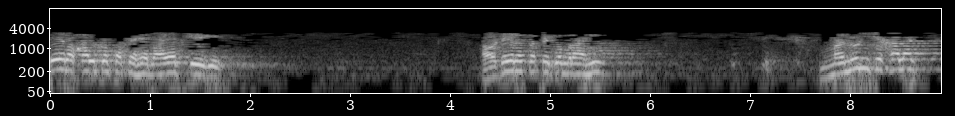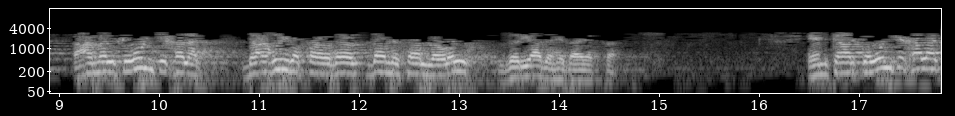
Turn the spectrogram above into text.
ډېر خلکو ته په هدایت کېږي او ډېر ته په ګمراهي منونکي خلک عمل کوونکي خلک د هغوی لپاره دا مثال راوړل ذریعه د هدایت ده انکار کوونکي خلک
